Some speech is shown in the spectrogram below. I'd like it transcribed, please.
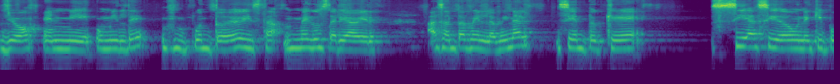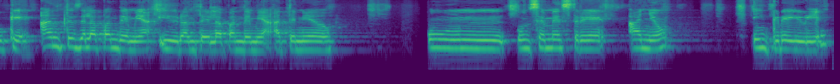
Yo, en mi humilde punto de vista, me gustaría ver a Santa Fe en la final. Siento que sí ha sido un equipo que antes de la pandemia y durante la pandemia ha tenido un, un semestre año increíble.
